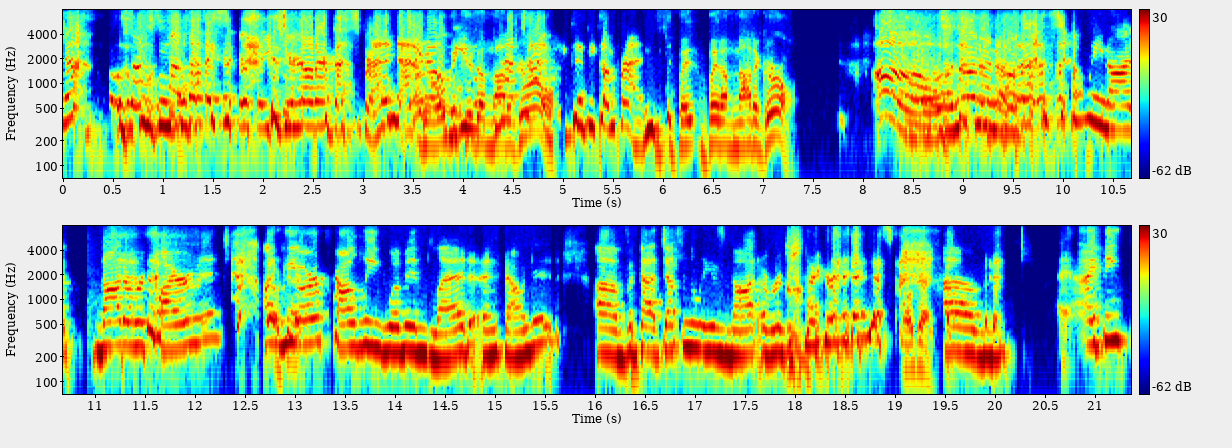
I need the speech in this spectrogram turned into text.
because you're not our best friend. I don't no, know. because I'm not a girl. Time. We could become friends. But but I'm not a girl. Oh, oh no no no! That's definitely not not a requirement. Uh, okay. We are proudly women led and founded, um, but that definitely is not a requirement. okay. Um, I think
